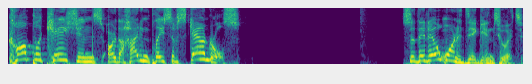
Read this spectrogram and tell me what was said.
Complications are the hiding place of scoundrels. So they don't want to dig into it,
